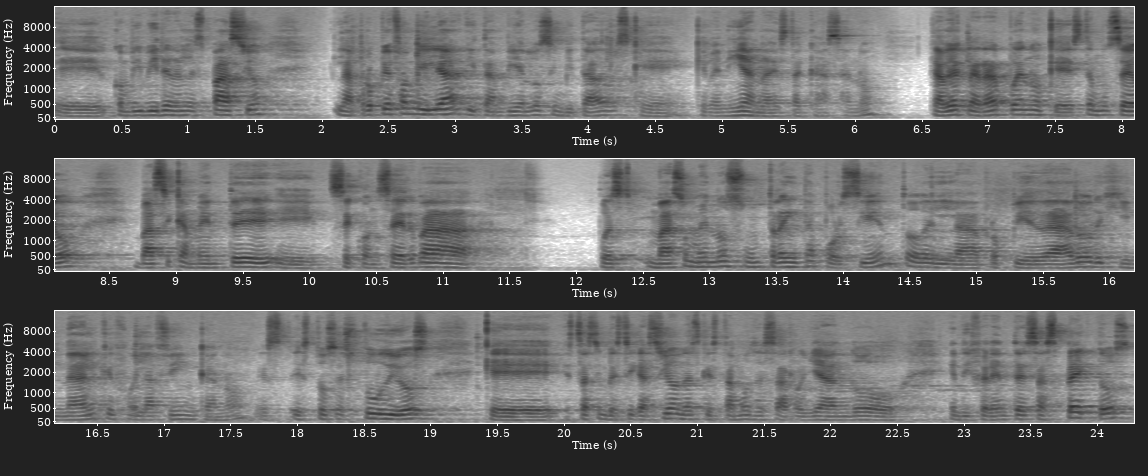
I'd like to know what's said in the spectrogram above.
eh, convivir en el espacio, la propia familia y también los invitados que, que venían a esta casa, ¿no? Cabe aclarar, bueno, que este museo básicamente eh, se conserva pues más o menos un 30% de la propiedad original que fue la finca, ¿no? Es- estos estudios, que, estas investigaciones que estamos desarrollando en diferentes aspectos,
